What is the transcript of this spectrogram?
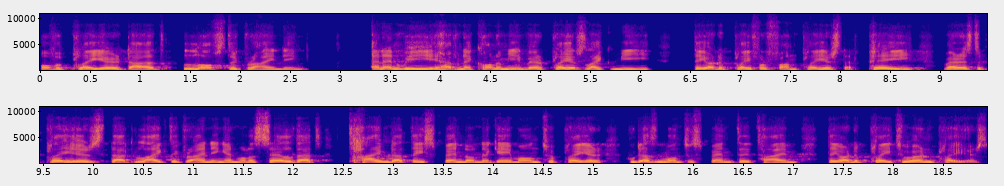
of a player that loves the grinding. And then we have an economy where players like me, they are the play for fun players that pay, whereas the players that like the grinding and want to sell that time that they spend on the game on to a player who doesn't want to spend the time, they are the play to earn players.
